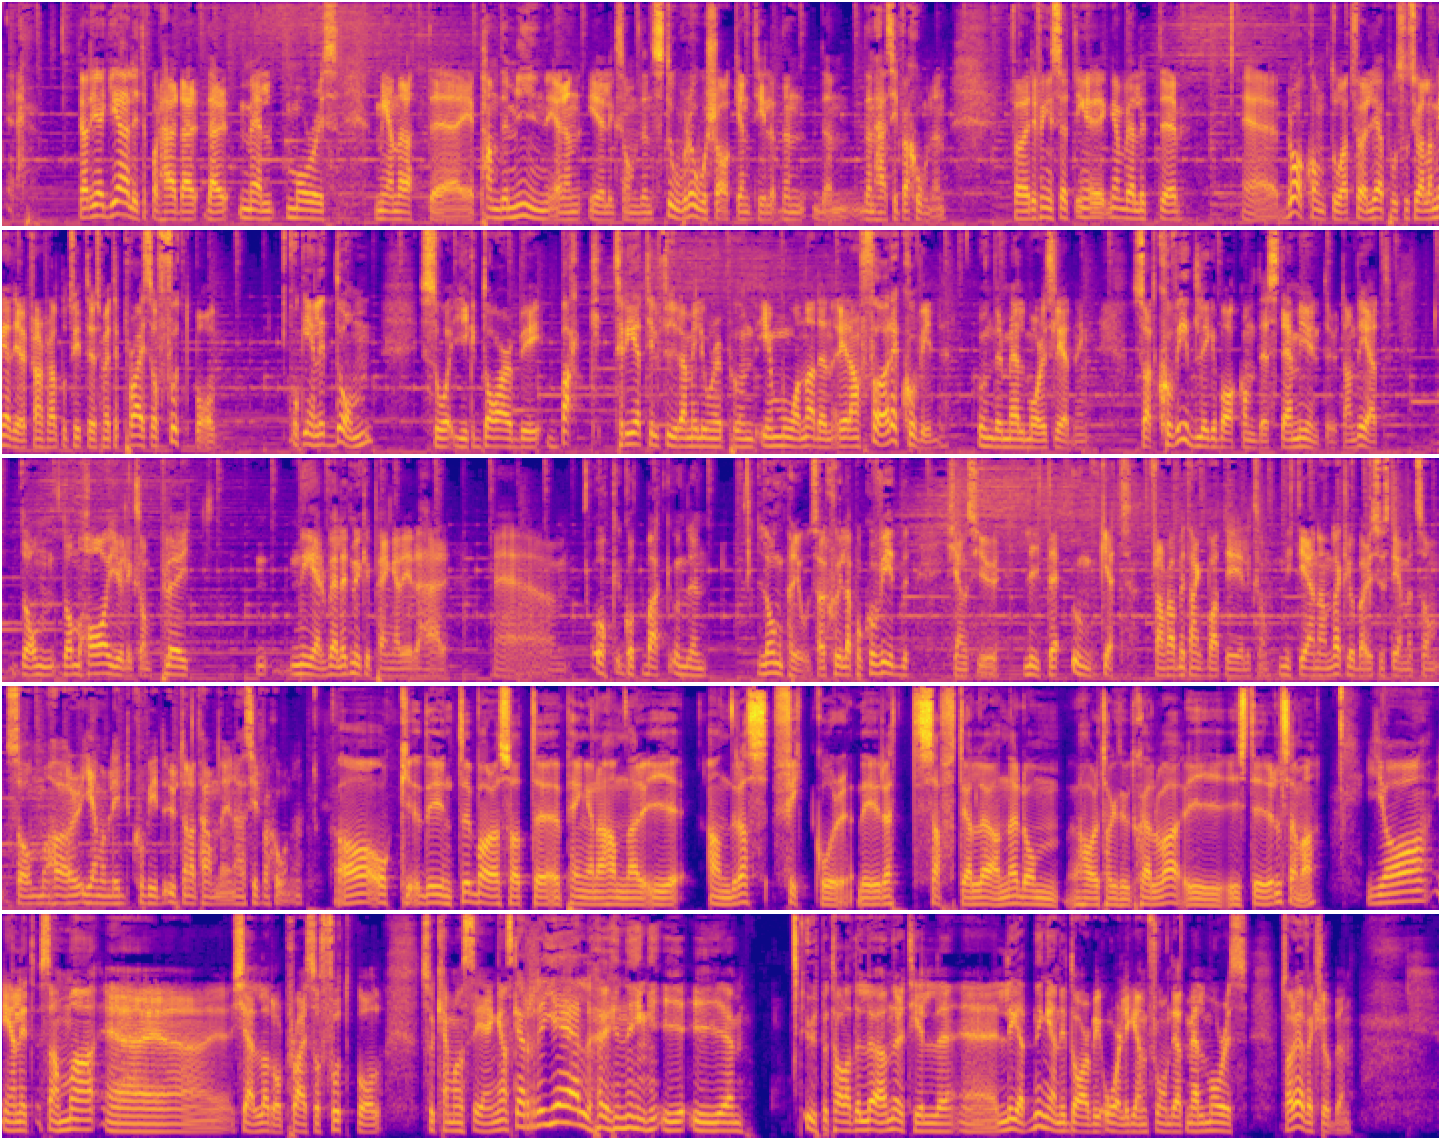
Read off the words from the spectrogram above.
jag reagerar lite på det här där, där Mel Morris menar att eh, pandemin är, den, är liksom den stora orsaken till den, den, den här situationen. För det finns ett en väldigt eh, eh, bra konto att följa på sociala medier, framförallt på Twitter, som heter Price of Football. Och enligt dem så gick Darby back 3-4 miljoner pund i månaden redan före covid under Mel Morris ledning. Så att covid ligger bakom det stämmer ju inte, utan det är att de, de har ju liksom plöjt ner väldigt mycket pengar i det här eh, och gått back under en lång period. Så att skylla på covid känns ju lite unket. Framförallt med tanke på att det är liksom 91 andra klubbar i systemet som, som har genomlidit covid utan att hamna i den här situationen. Ja, och det är ju inte bara så att eh, pengarna hamnar i andras fickor. Det är ju rätt saftiga löner de har tagit ut själva i, i styrelsen, va? Ja, enligt samma eh, källa då, Price of Football, så kan man se en ganska rejäl höjning i, i eh, utbetalade löner till eh, ledningen i Derby årligen från det att Mel Morris tar över klubben.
